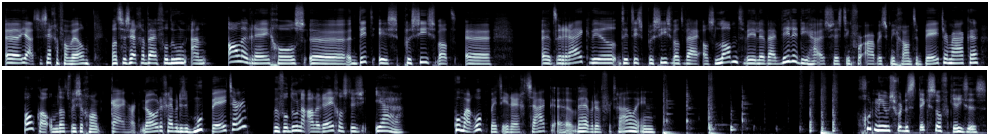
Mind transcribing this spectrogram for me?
Eh, ja, ze zeggen van wel. Want ze zeggen wij voldoen aan alle regels. Uh, dit is precies wat uh, het Rijk wil. Dit is precies wat wij als land willen. Wij willen die huisvesting voor arbeidsmigranten beter maken. Ook al omdat we ze gewoon keihard nodig hebben. Dus het moet beter. We voldoen aan alle regels. Dus ja, kom maar op met die rechtszaak. we hebben er vertrouwen in. Goed nieuws voor de stikstofcrisis.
